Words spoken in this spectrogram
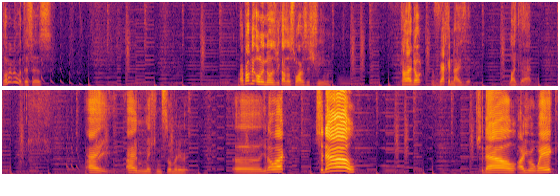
Don't I know what this is? I probably only know this because of Suarez's stream. Because I don't recognize it like that. I, I'm making so many... Uh, you know what? Chanel! Chanel, are you awake?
